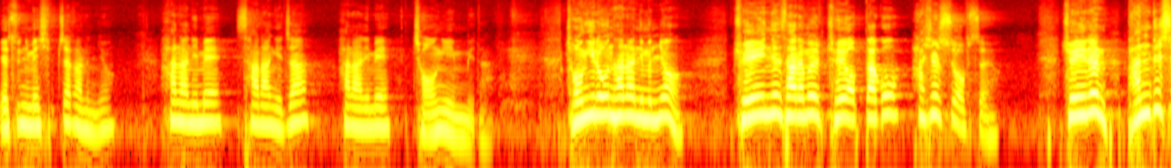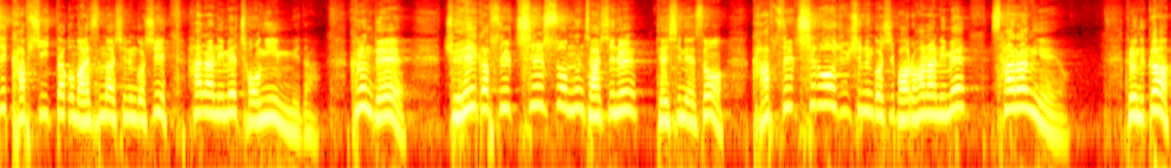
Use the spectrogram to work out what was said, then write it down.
예수님의 십자가는요. 하나님의 사랑이자 하나님의 정의입니다. 정의로운 하나님은요. 죄 있는 사람을 죄 없다고 하실 수 없어요. 죄인은 반드시 값이 있다고 말씀하시는 것이 하나님의 정의입니다. 그런데 죄의 값을 치를 수 없는 자신을 대신해서 값을 치루어 주시는 것이 바로 하나님의 사랑이에요. 그러니까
